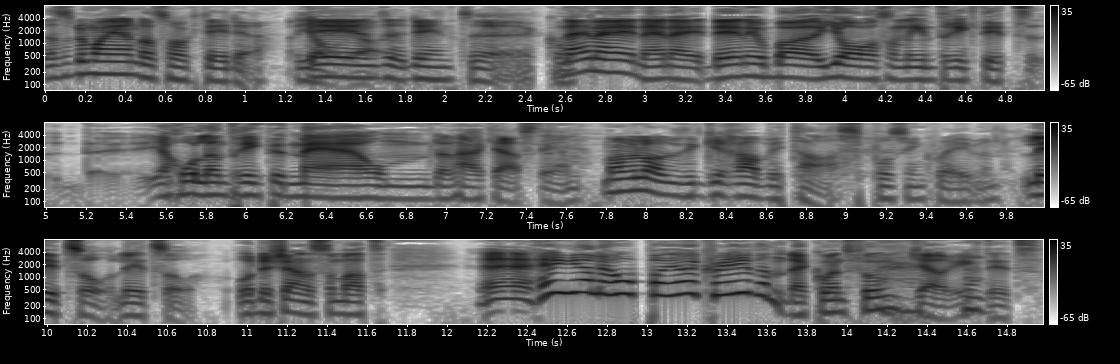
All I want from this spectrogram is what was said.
Alltså de har ju ändrat sak tidigare. Ja, det, är ja. inte, det är inte Nej, nej, nej, nej. Det är nog bara jag som inte riktigt, jag håller inte riktigt med om den här castingen. Man vill ha lite gravitas på sin Craven. Lite så, lite så. Och det känns som att, eh, hej allihopa, jag är Craven. Det kommer inte funka riktigt.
